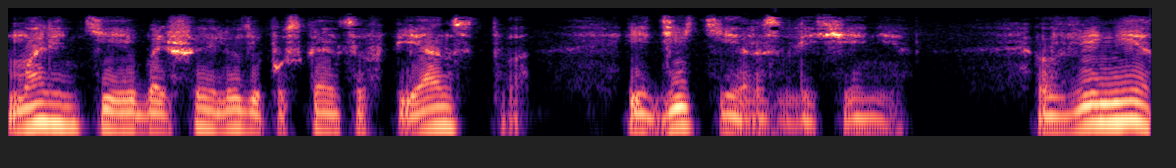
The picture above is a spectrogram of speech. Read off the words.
Маленькие и большие люди пускаются в пьянство и дикие развлечения. В вине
